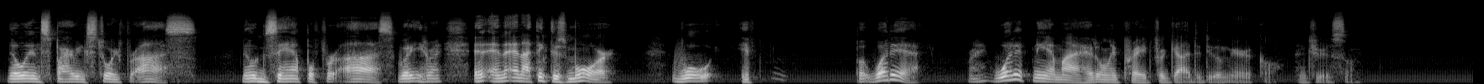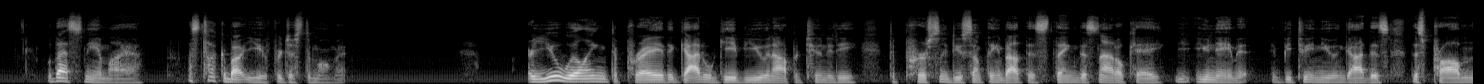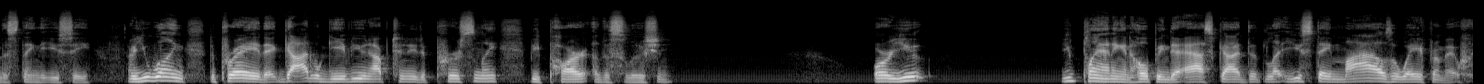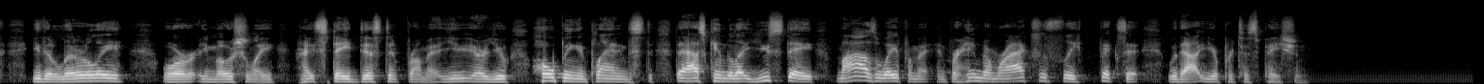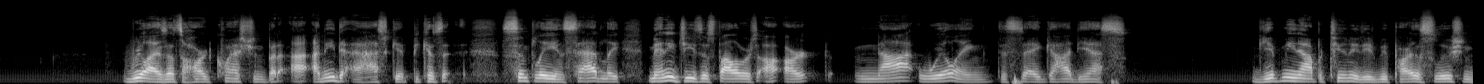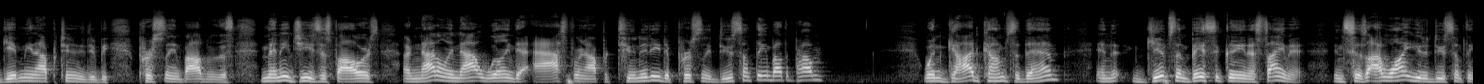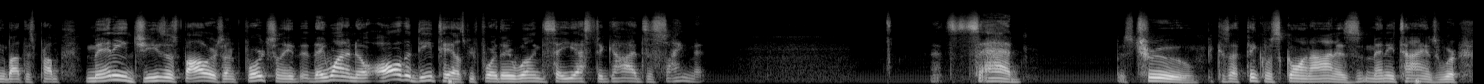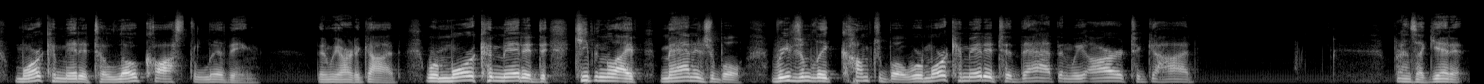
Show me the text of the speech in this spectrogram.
no inspiring story for us, no example for us. Right? And, and, and I think there's more. Well, if, but what if, right? What if Nehemiah had only prayed for God to do a miracle in Jerusalem? Well, that's Nehemiah. Let's talk about you for just a moment. Are you willing to pray that God will give you an opportunity to personally do something about this thing that's not okay? You, you name it between you and God, this, this problem, this thing that you see? Are you willing to pray that God will give you an opportunity to personally be part of the solution? Or are you, you planning and hoping to ask God to let you stay miles away from it, either literally or emotionally, right? Stay distant from it. You, are you hoping and planning to, to ask Him to let you stay miles away from it and for Him to miraculously fix it without your participation? realize that's a hard question, but I, I, need to ask it because uh, simply and sadly, many Jesus followers are, are not willing to say, God, yes. Give me an opportunity to be part of the solution. Give me an opportunity to be personally involved in this. Many Jesus followers are not only not willing to ask for an opportunity to personally do something about the problem, when God comes to them and gives them basically an assignment, and says, I want you to do something about this problem. Many Jesus followers, unfortunately, they want to know all the details before they're willing to say yes to God's assignment. That's sad, but it's true because I think what's going on is many times we're more committed to low cost living than we are to God. We're more committed to keeping life manageable, reasonably comfortable. We're more committed to that than we are to God. Friends, I get it.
